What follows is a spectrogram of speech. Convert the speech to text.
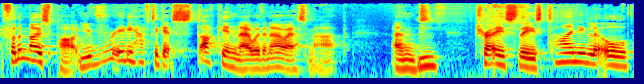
for the most part, you really have to get stuck in there with an OS map and trace these tiny little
